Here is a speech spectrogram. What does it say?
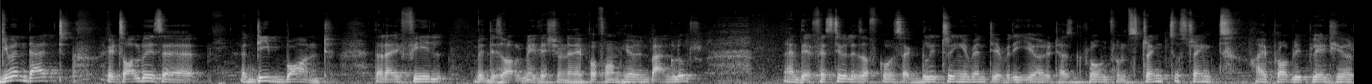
given that it's always a, a deep bond that I feel with this organization when I perform here in Bangalore. And their festival is, of course, a glittering event every year. It has grown from strength to strength. I probably played here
